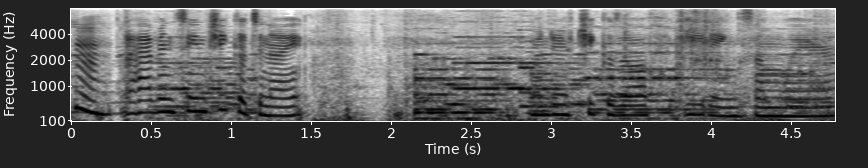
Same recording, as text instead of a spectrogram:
Hmm, I haven't seen Chica tonight. Wonder if Chica's off eating somewhere.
